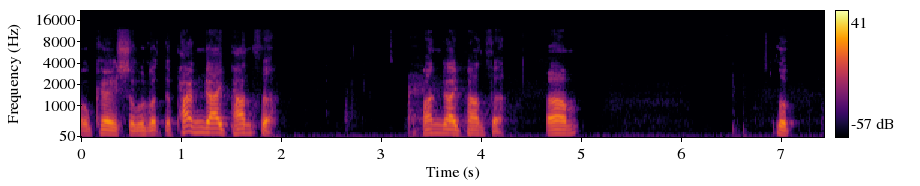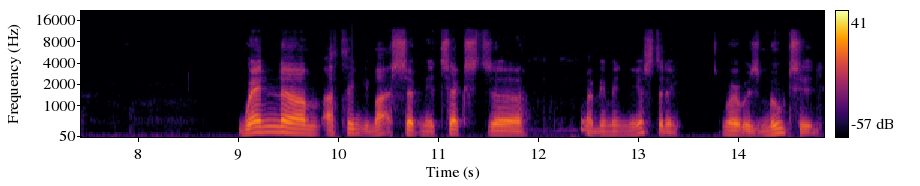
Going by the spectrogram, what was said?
Okay, so we've got the Pangai Panther. Pangai Panther. Um, look, when um, I think you might have sent me a text, uh, maybe I mean yesterday, where it was mooted,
